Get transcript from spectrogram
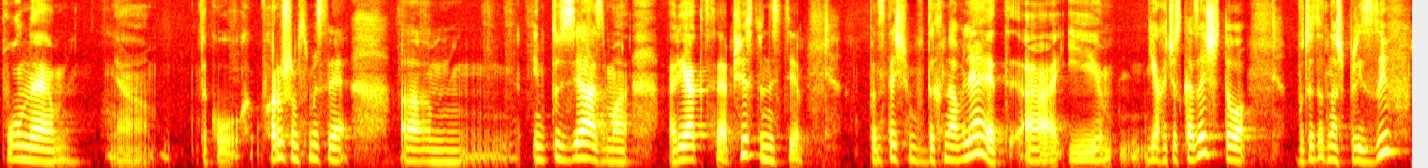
полная такого в хорошем смысле энтузиазма реакции общественности по-настоящему вдохновляет. А, и я хочу сказать, что вот этот наш призыв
